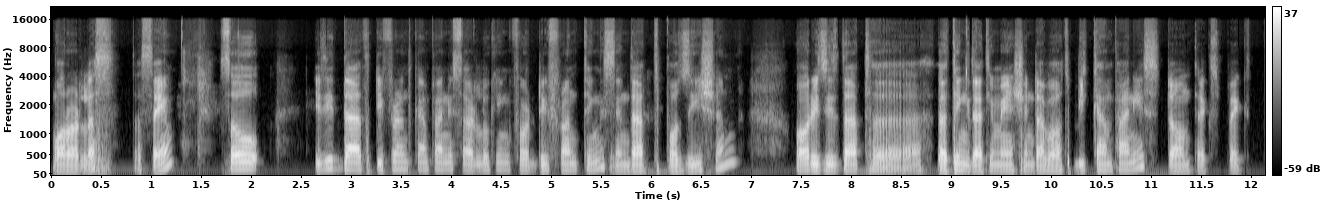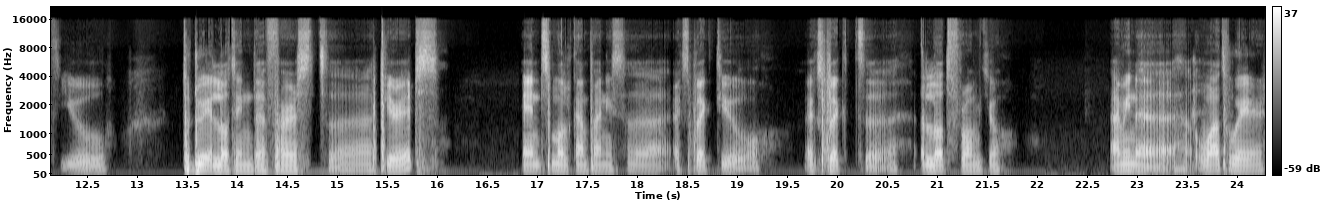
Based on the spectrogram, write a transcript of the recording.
more or less the same. So is it that different companies are looking for different things in that position? Or is it that uh, the thing that you mentioned about big companies don't expect you to do a lot in the first uh, periods, and small companies uh, expect you expect uh, a lot from you? I mean, uh, what were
